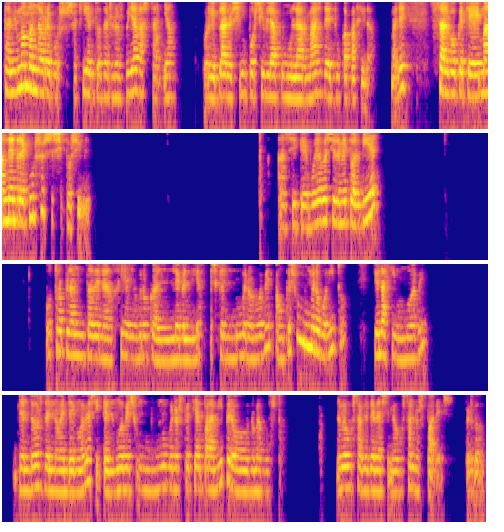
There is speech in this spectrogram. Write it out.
También me ha mandado recursos aquí, entonces los voy a gastar ya porque claro, es imposible acumular más de tu capacidad, ¿vale? Salvo que te manden recursos, es imposible. Así que voy a ver si le meto al 10. Otra planta de energía, yo creo que al level 10. Es que el número 9, aunque es un número bonito, yo nací un 9, del 2 del 99, así que el 9 es un número especial para mí, pero no me gusta. No me gusta que quede así, me gustan los pares, perdón,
